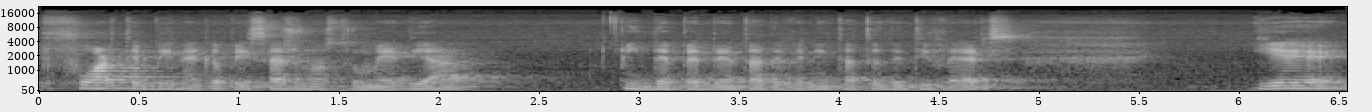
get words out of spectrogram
foarte bine că peisajul nostru media independent a devenit atât de divers, e,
